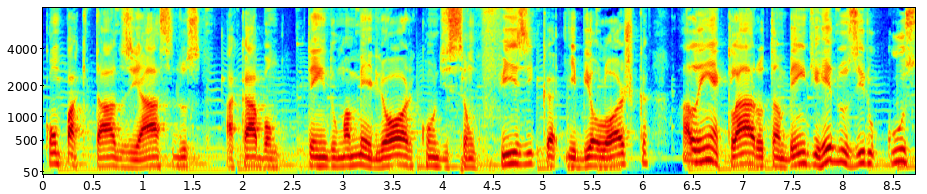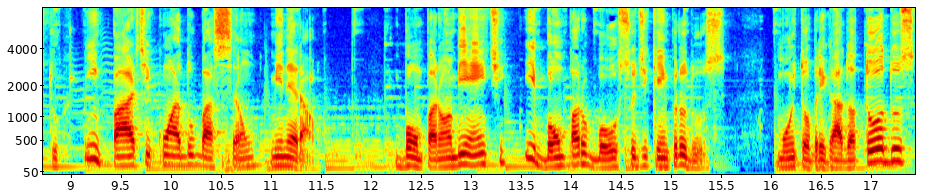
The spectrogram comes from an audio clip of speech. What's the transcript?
compactados e ácidos acabam tendo uma melhor condição física e biológica, além, é claro, também de reduzir o custo, em parte com a adubação mineral. Bom para o ambiente e bom para o bolso de quem produz. Muito obrigado a todos.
